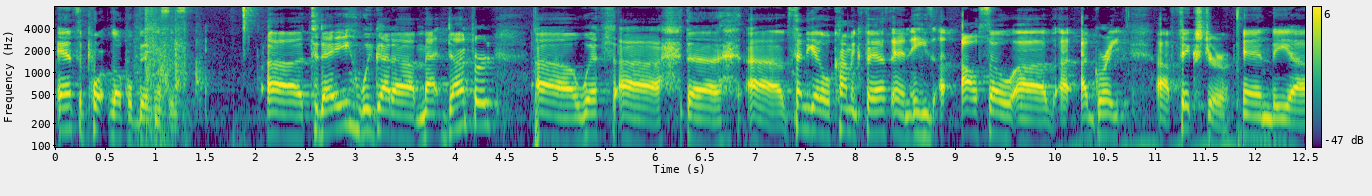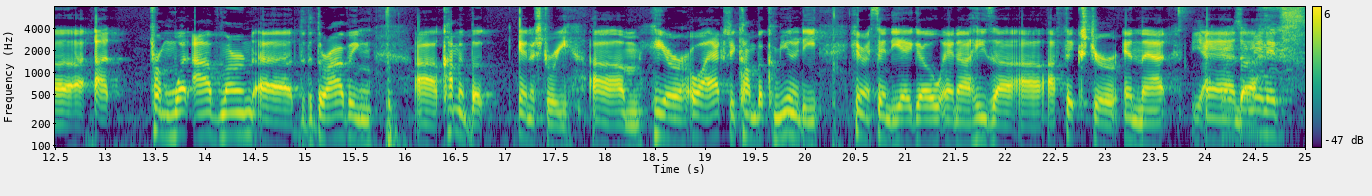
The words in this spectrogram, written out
and support local businesses. Uh, today we've got uh, Matt Dunford uh, with uh, the uh, San Diego Comic Fest, and he's also uh, a, a great uh, fixture in the, uh, from what I've learned, the thriving comic book industry um, here, or I actually comic book community here in San Diego, and uh, he's a, a, a fixture in that. Yeah, and because, I uh, mean, it's,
